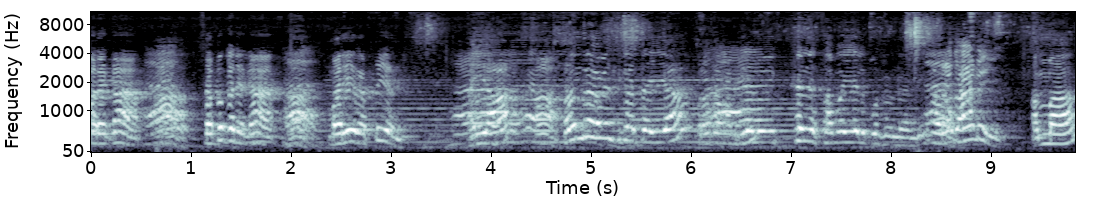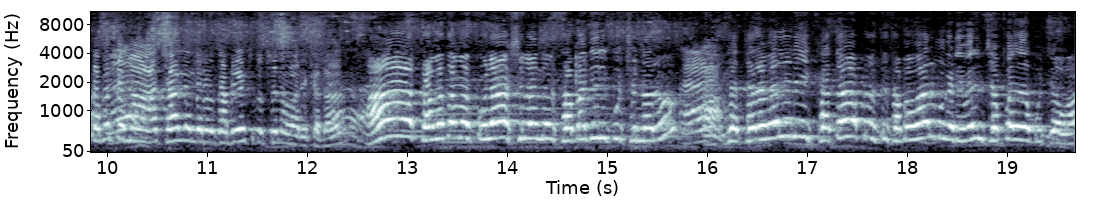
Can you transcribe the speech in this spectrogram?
వరక సభ కనుక మరి రప్పియండి. అయ్యా. చంద్రవంశి గారు అయ్యా. నేను ఇక్కడ సభ ఏలుకుంటున్నాను ప్రధాని. అమ్మా. తమ తమ ఆచార్యందరూ సభ కూర్చున్న వారు కదా? ఆ తమ తమ కులాక్షులందరూ సభ తిరిగి కూర్చున్నారు. ఇక తెరవెళ్ళి నీ కథాప్రతి సభ వారు ఇంకా ఎవరిని చెప్పలేదా బుజ్జావా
